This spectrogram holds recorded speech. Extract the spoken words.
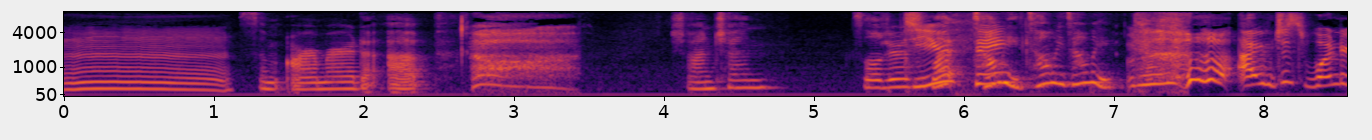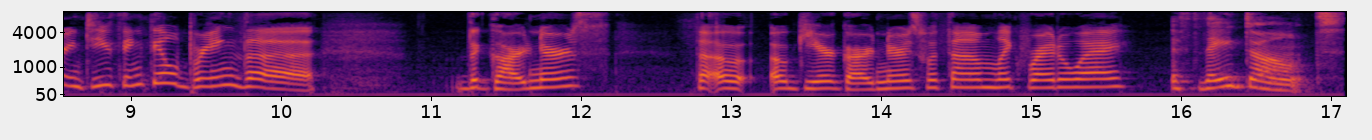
Mm. Some armored up Seanchan soldiers. Do you what? Tell me, tell me, tell me. I'm just wondering, do you think they'll bring the the gardeners, the o- Ogier gardeners with them like right away? If they don't,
